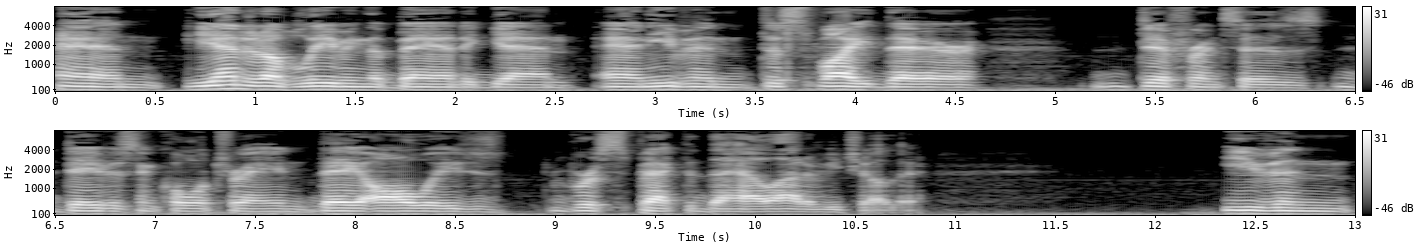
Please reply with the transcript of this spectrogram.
and he ended up leaving the band again. And even despite their differences, Davis and Coltrane, they always respected the hell out of each other. Even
